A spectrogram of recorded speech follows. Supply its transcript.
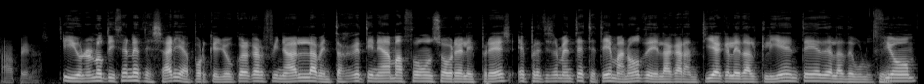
apenas. Y una noticia necesaria, porque yo creo que al final la ventaja que tiene Amazon sobre AliExpress es precisamente este tema, ¿no? De la garantía que le da al cliente, de la devolución.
